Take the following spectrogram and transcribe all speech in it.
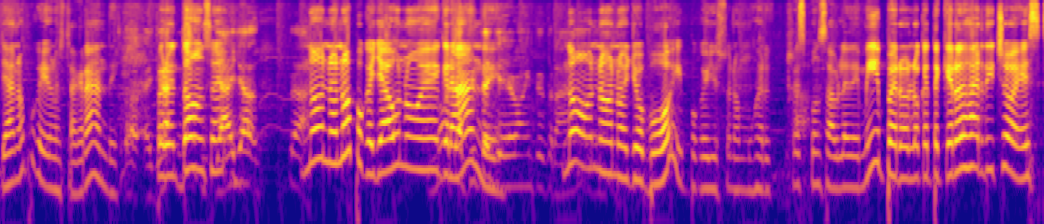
Ya no, porque yo no está grande. Ya- Pero entonces... ya no, no, no, porque ya uno es No, te grande. llevan y te traen. No, no, no, yo voy, porque yo soy una mujer responsable de mí. Pero lo que te quiero dejar dicho es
